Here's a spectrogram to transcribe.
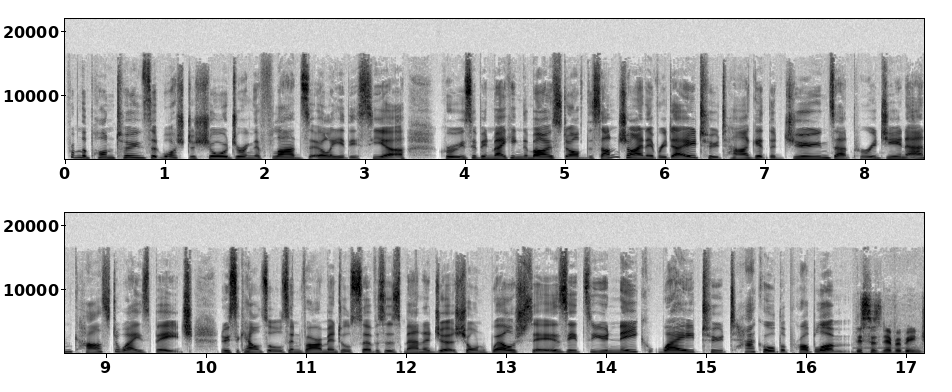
from the pontoons that washed ashore during the floods earlier this year. Crews have been making the most of the sunshine every day to target the dunes at Peregian and Castaways Beach. Noosa Council's Environmental Services Manager Sean Welsh says it's a unique way to tackle the problem. This has never been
